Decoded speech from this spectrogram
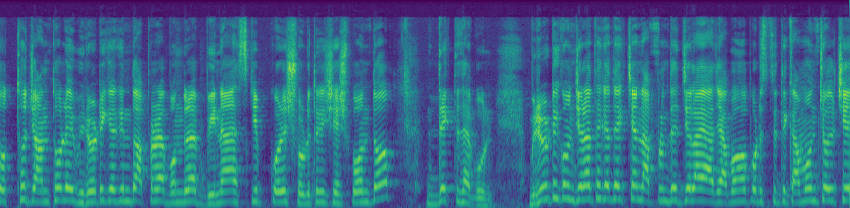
তথ্য জানতে হলে ভিডিওটিকে কিন্তু আপনারা বন্ধুরা বিনা স্কিপ করে শুরু থেকে শেষ পর্যন্ত দেখতে থাকুন। ভিডিওটি কোন জেলা থেকে দেখছেন, আপনাদের জেলায় আজ আবহাওয়া পরিস্থিতি কেমন চলছে,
